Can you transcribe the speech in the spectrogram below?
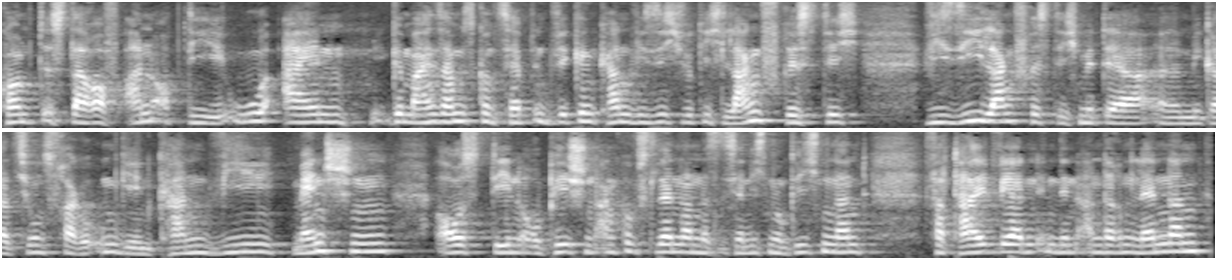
kommt es darauf an, ob die EU ein gemeinsames Konzept entwickeln kann, wie sich wirklich langfristig, wie sie langfristig mit der äh, Migrationsfrage umgehen kann, wie Menschen aus den europäischen Ankunftsländern, das ist ja nicht nur Griechenland, verteilt werden in den anderen Ländern.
